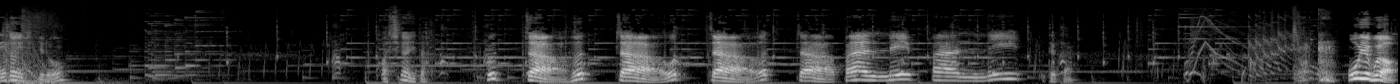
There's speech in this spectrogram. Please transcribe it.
엉덩이 치기로. 아, 시간이다. 훗자, 훗자, 웃자, 웃자, 빨리, 빨리. 됐다. 오, 얘 뭐야?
